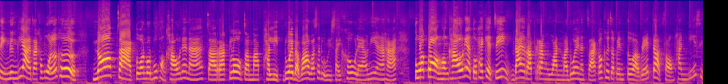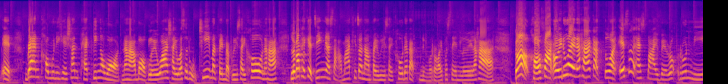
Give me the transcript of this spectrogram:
สิ่งหนึ่งที่อยากจะขมวดก็คือ นอกจากตัวโน้ตบุ๊กของเขาเนี่ยนะ จะรักโลกจะมาผลิตด้วยแบบว่าวัสดุรีไซเคิลแล้วเนี่ยนะคะ ตัวกล่องของเขาเนี่ย ตัวแพคเกจจิ้งได้รับรางวัลมาด้วยนะจ๊ะ ก็คือจะเป็นตัว Red Dot 2021 Brand Communication Packing Award นะคะ บอกเลยว่าใช้วัสดุที่มันเป็นแบบรีไซเคิลนะคะ แล้วก็แพคเกจจิ้งเนี่ย สามารถที่จะนำไปรีไซเคิลได้แบบ 100%เลยละค่ะ ก็ขอฝากเอาไว้ด้วยนะคะ กับตัว Acer Aspire Vero รุ่นนี้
